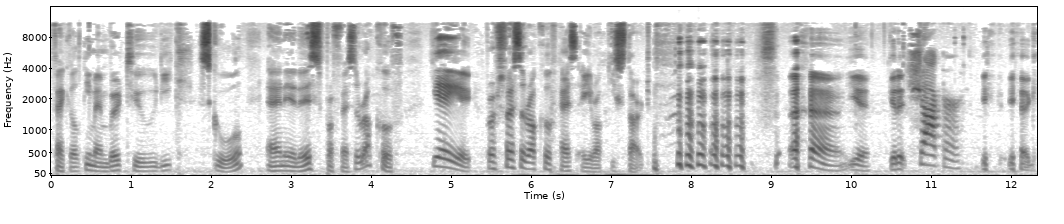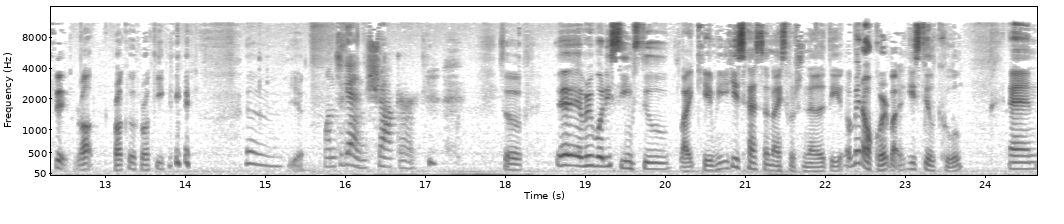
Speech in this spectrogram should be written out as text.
faculty member to the school, and it is Professor Rockhoof. Yay! Professor Rockhoof has a rocky start. yeah, get it? Shocker. yeah, get it? Rock, Rockhoof, Rocky. yeah. Once again, shocker. So everybody seems to like him. He, he has a nice personality. A bit awkward, but he's still cool. And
